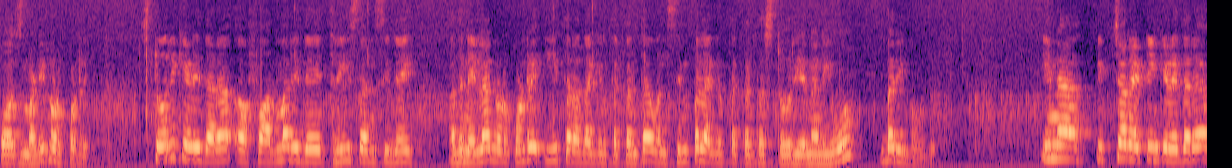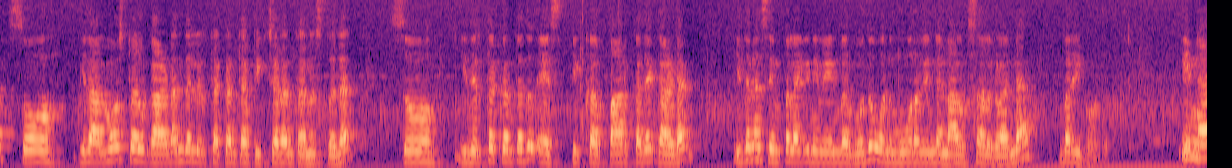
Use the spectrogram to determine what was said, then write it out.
ಪಾಸ್ ಮಾಡಿ ನೋಡ್ಕೊಡ್ರಿ ಸ್ಟೋರಿ ಕೇಳಿದ್ದಾರೆ ಫಾರ್ಮರ್ ಇದೆ ತ್ರೀ ಸನ್ಸ್ ಇದೆ. ಅದನ್ನೆಲ್ಲ ನೋಡಿಕೊಂಡ್ರೆ ಈ ಥರದಾಗಿರ್ತಕ್ಕಂಥ ಒಂದು ಸಿಂಪಲ್ ಆಗಿರ್ತಕ್ಕಂಥ ಸ್ಟೋರಿಯನ್ನು ನೀವು ಬರಿಬಹುದು. ಇನ್ನು ಪಿಕ್ಚರ್ ರೈಟಿಂಗ್ ಕೇಳಿದ್ದಾರೆ ಸೊ ಇದು ಆಲ್ಮೋಸ್ಟ್ ಅಲ್ಲಿ ಗಾರ್ಡನ್ದಲ್ಲಿ ಇರ್ತಕ್ಕಂಥ ಪಿಕ್ಚರ್ ಅಂತ ಅನಿಸ್ತದೆ. ಸೊ ಇದಿರ್ತಕ್ಕಂಥದ್ದು ಎಸ್ ಪಿಕ್ ಪಾರ್ಕ್ ಅದೇ ಗಾರ್ಡನ್ ಇದನ್ನು ಸಿಂಪಲ್ ಆಗಿ ನೀವೇನು ಬರ್ಬೋದು? ಒಂದು ಮೂರರಿಂದ ನಾಲ್ಕು ಸಾಲುಗಳನ್ನು ಬರೀಬೋದು ಇನ್ನು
